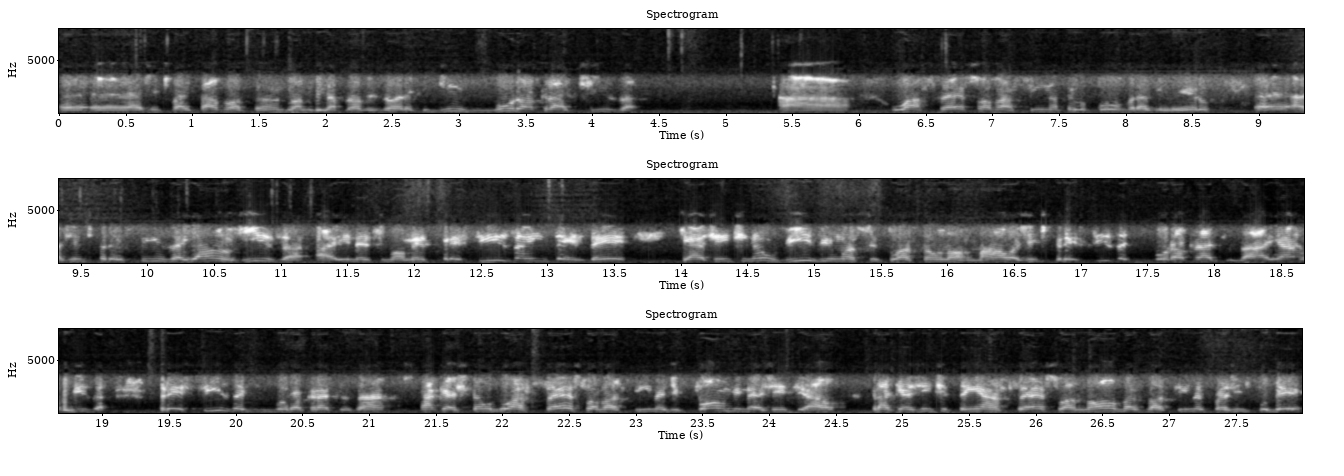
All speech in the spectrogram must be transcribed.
é, é, a gente vai estar tá votando a medida provisória que desburocratiza a, o acesso à vacina pelo povo brasileiro. É, a gente precisa, e a Anvisa aí nesse momento, precisa entender que a gente não vive uma situação normal, a gente precisa desburocratizar e a Anvisa precisa desburocratizar a questão do acesso à vacina de forma emergencial para que a gente tenha acesso a novas vacinas para a gente poder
